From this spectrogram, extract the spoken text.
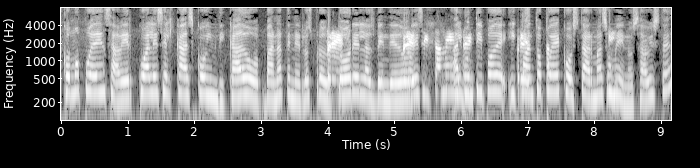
cómo pueden saber cuál es el casco indicado? ¿Van a tener los productores, los vendedores, algún tipo de... ¿Y cuánto puede costar más o menos? ¿Sabe usted?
